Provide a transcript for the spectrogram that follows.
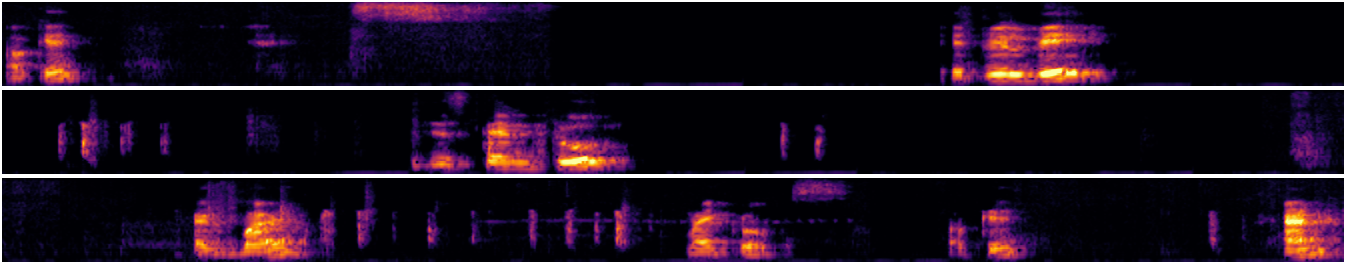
Okay. It will be resistant to attack by microbes. Okay. And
